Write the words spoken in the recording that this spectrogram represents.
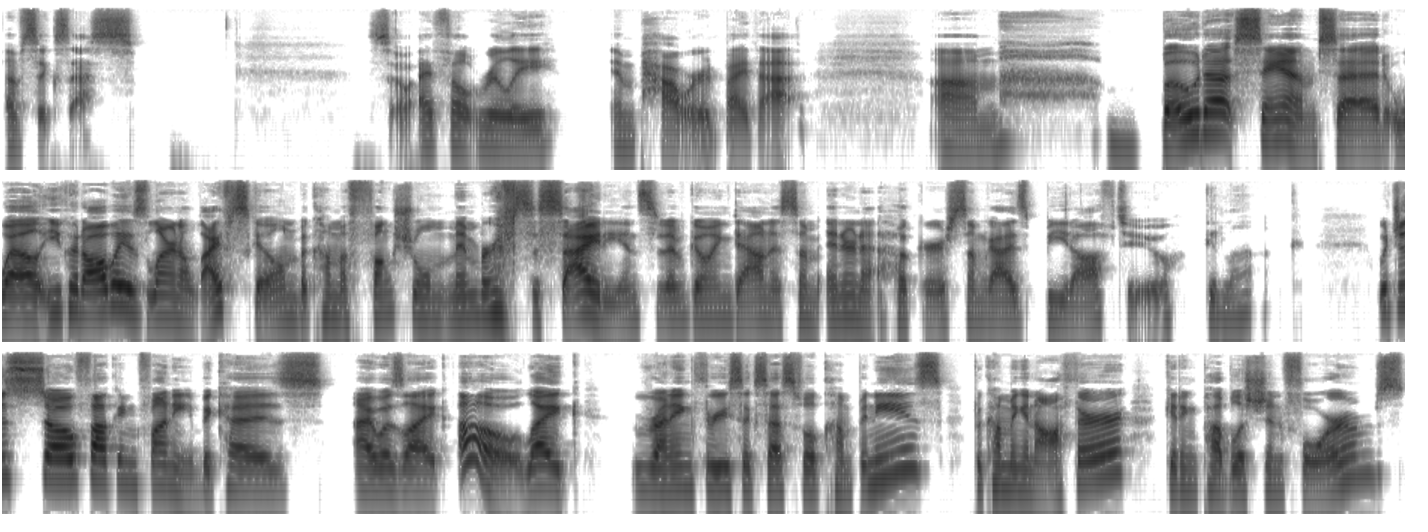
of success. So I felt really empowered by that. Um, Boda Sam said, Well, you could always learn a life skill and become a functional member of society instead of going down as some internet hooker some guys beat off to. Good luck. Which is so fucking funny because I was like, Oh, like running three successful companies becoming an author, getting published in Forbes,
